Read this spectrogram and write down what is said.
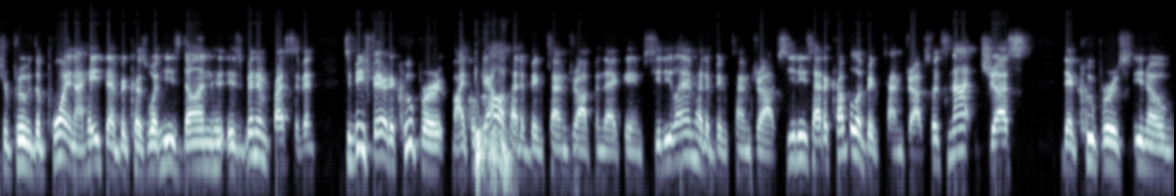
to prove the point. I hate that because what he's done has been impressive. And to be fair to Cooper, Michael Gallup had a big time drop in that game. CeeDee Lamb had a big time drop. CeeDee's had a couple of big time drops. So it's not just that Cooper's, you know,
